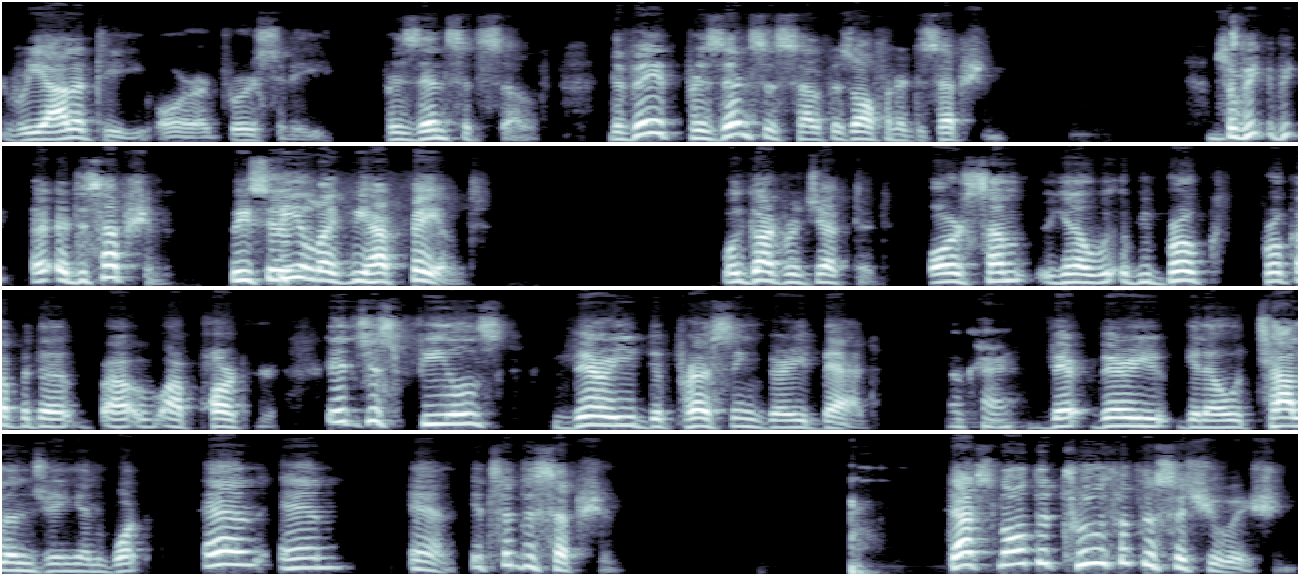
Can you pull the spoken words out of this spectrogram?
reality or adversity presents itself. The way it presents itself is often a deception. So we, we a deception. We so, feel like we have failed. We got rejected, or some you know we broke broke up with a, uh, our partner. It just feels very depressing, very bad. Okay. Very, very, you know, challenging and what, and, and, and it's a deception. That's not the truth of the situation.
